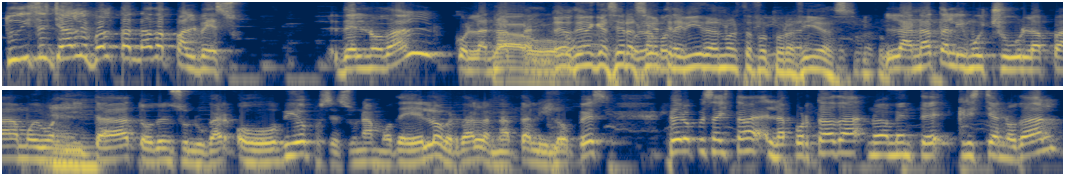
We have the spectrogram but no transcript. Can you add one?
Tú dices, ya le falta nada para el beso. Del nodal con la Claro. Natalie. Pero tiene que ser así atrevida, ¿no? Estas fotografías. La Natalie muy chula, pa, muy bonita, todo en su lugar. Obvio, pues es una modelo, ¿verdad? La Natalie López. Pero pues ahí está en la portada nuevamente Cristian Nodal,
